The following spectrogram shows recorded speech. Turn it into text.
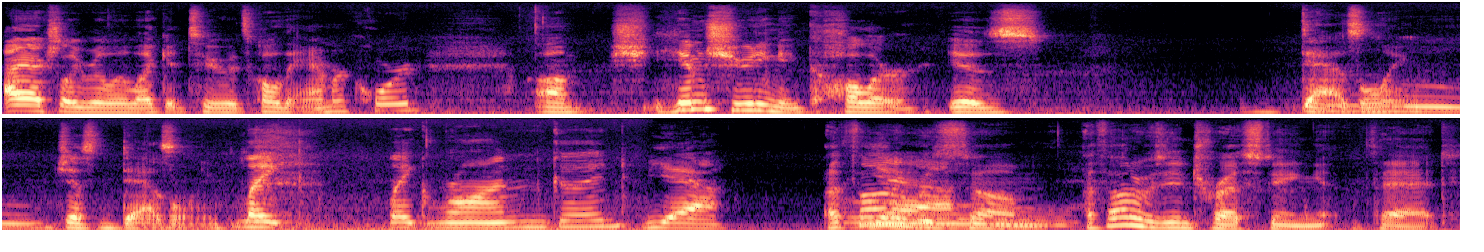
I actually really like it too. It's called Amarcord. Um, sh- him shooting in color is dazzling, just dazzling. like like Ron Good Yeah, I thought Yeah. it was um, I thought it was interesting that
